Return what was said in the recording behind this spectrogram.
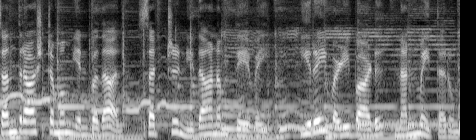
சந்திராஷ்டமம் என்பதால் சற்று நிதானம் தேவை. இறை வழிபாடு நன்மை தரும்.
